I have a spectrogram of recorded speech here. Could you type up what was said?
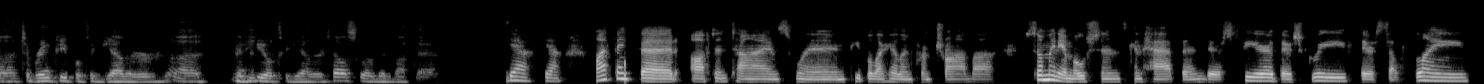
uh, to bring people together uh, and mm-hmm. heal together. Tell us a little bit about that. Yeah, yeah. Well, I think that oftentimes when people are healing from trauma, so many emotions can happen. There's fear, there's grief, there's self blame.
